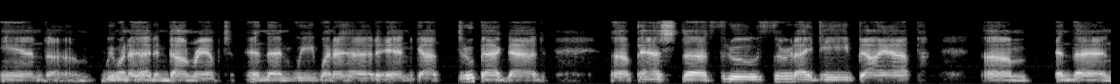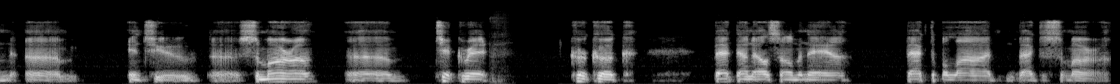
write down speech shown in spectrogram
and um, we went ahead and down ramped, and then we went ahead and got through Baghdad, uh, passed uh, through Third ID, BIAP, um, and then um, into uh, Samarra, um, Tikrit Kirkuk, back down to El Salmanea, back to Balad, back to Samarra,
